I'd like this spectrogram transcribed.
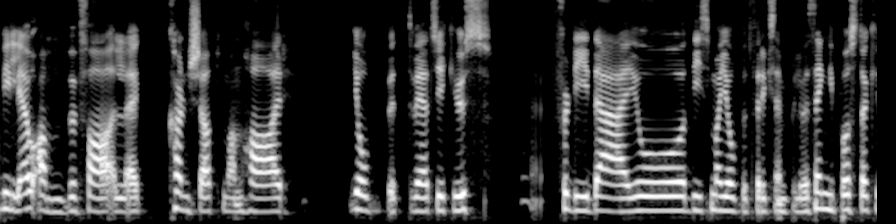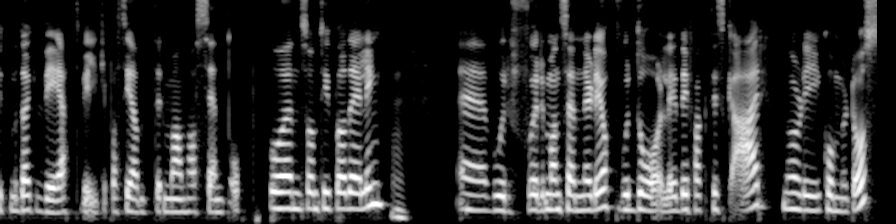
vil jeg jo anbefale kanskje at man har jobbet ved et sykehus. Fordi det er jo de som har jobbet f.eks. ved sengepost og akuttmottak, vet hvilke pasienter man har sendt opp på en sånn type avdeling. Mm. Eh, hvorfor man sender de opp, hvor dårlig de faktisk er når de kommer til oss.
